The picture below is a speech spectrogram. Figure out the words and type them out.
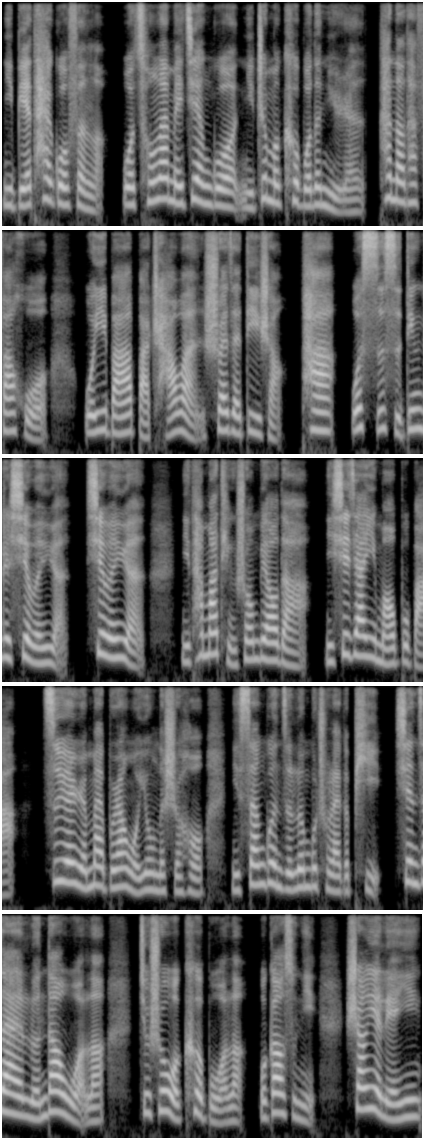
你别太过分了，我从来没见过你这么刻薄的女人。”看到他发火，我一把把茶碗摔在地上，啪！我死死盯着谢文远。谢文远，你他妈挺双标的啊！你谢家一毛不拔，资源人脉不让我用的时候，你三棍子抡不出来个屁。现在轮到我了，就说我刻薄了。我告诉你，商业联姻，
